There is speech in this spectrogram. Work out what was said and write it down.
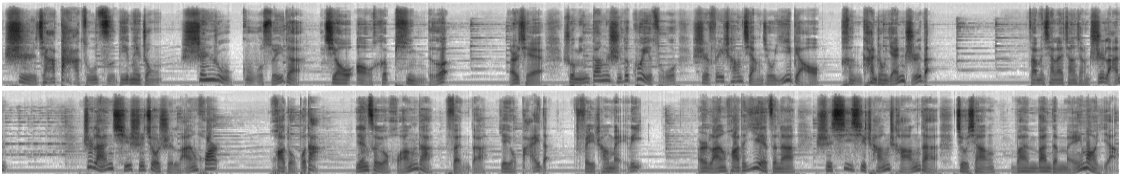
世家大族子弟那种深入骨髓的骄傲和品德，而且说明当时的贵族是非常讲究仪表、很看重颜值的。咱们先来讲讲芝兰。芝兰其实就是兰花，花朵不大，颜色有黄的、粉的，也有白的，非常美丽。而兰花的叶子呢，是细细长长的，就像弯弯的眉毛一样。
